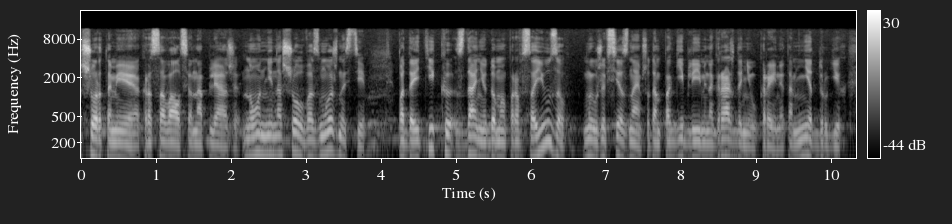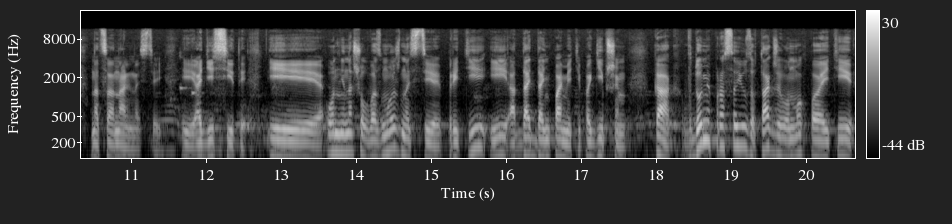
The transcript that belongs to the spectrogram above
шортами красовался на пляже, но он не нашел возможности подойти к зданию Дома профсоюзов мы уже все знаем, что там погибли именно граждане Украины, там нет других национальностей и одесситы. И он не нашел возможности прийти и отдать дань памяти погибшим как в Доме профсоюзов, также он мог пойти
